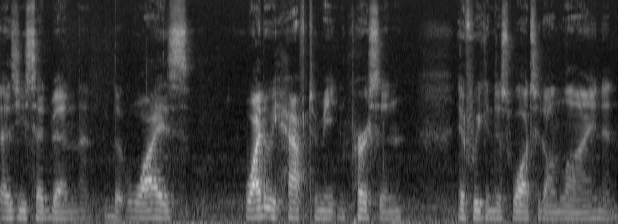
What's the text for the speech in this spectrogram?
as you said, Ben, that, that why is why do we have to meet in person if we can just watch it online and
